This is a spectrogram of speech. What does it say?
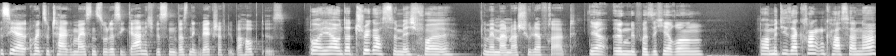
ist ja heutzutage meistens so, dass sie gar nicht wissen, was eine Gewerkschaft überhaupt ist. Boah, ja, und da triggerst du mich voll. Wenn man mal Schüler fragt. Ja, irgendeine Versicherung. Boah, mit dieser Krankenkasse, ne?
